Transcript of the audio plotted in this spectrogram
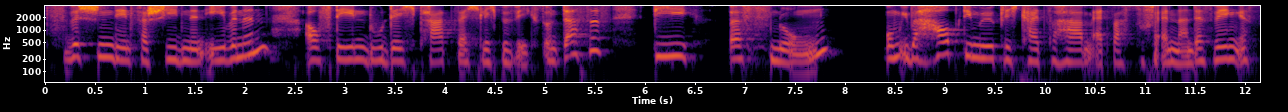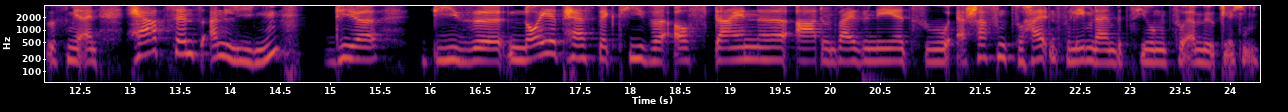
zwischen den verschiedenen Ebenen, auf denen du dich tatsächlich bewegst. Und das ist die Öffnung, um überhaupt die Möglichkeit zu haben, etwas zu verändern. Deswegen ist es mir ein Herzensanliegen, dir diese neue Perspektive auf deine Art und Weise Nähe zu erschaffen, zu halten, zu leben, deine Beziehungen zu ermöglichen.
